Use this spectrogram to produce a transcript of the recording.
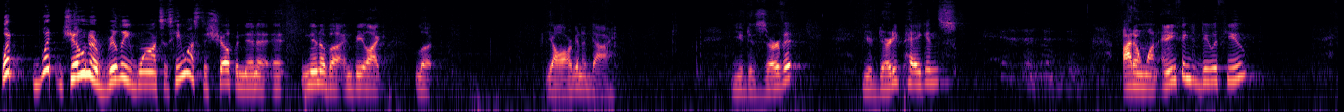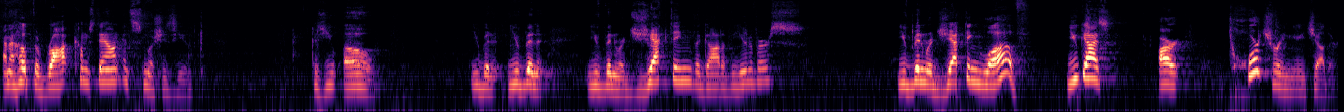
What, what Jonah really wants is he wants to show up in Nineveh and be like, look, Y'all are going to die. You deserve it. You're dirty pagans. I don't want anything to do with you. And I hope the rock comes down and smushes you. Because you owe. You've been, you've, been, you've been rejecting the God of the universe. You've been rejecting love. You guys are torturing each other.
